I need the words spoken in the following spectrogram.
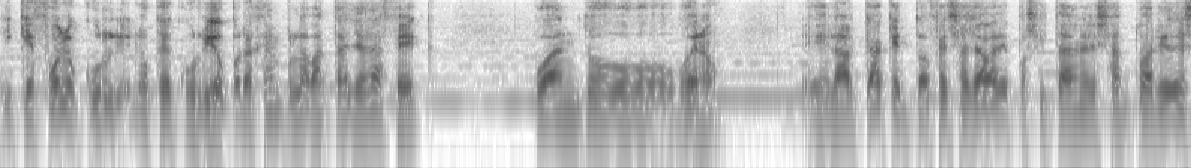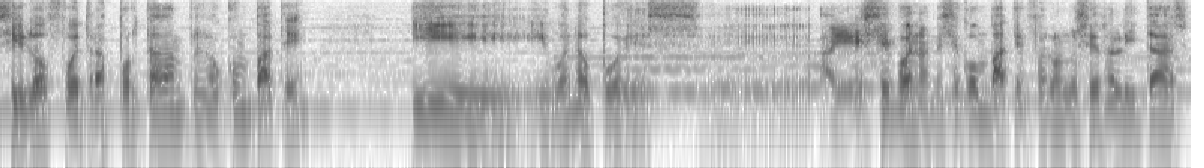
y que fue lo, que ocurrió, por ejemplo, en la batalla de Afek, cuando, bueno, el arca que entonces se hallaba depositada en el santuario de Silo fue transportada en pleno combate y, bueno, pues eh, ese, bueno, en ese combate fueron los israelitas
